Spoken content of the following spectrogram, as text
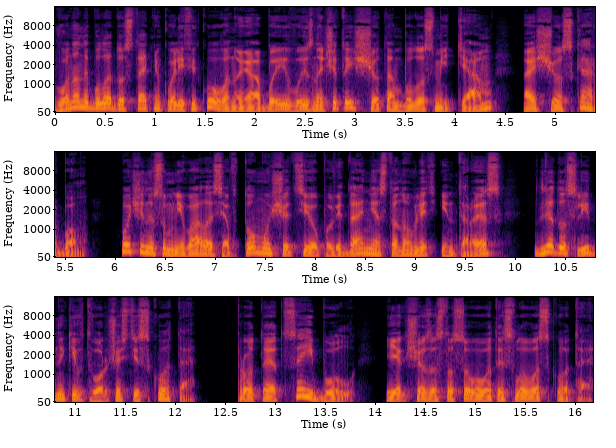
Вона не була достатньо кваліфікованою, аби визначити, що там було сміттям, а що скарбом, хоч і не сумнівалася в тому, що ці оповідання становлять інтерес для дослідників творчості Скотта. Проте цей був, якщо застосовувати слово Скотта,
